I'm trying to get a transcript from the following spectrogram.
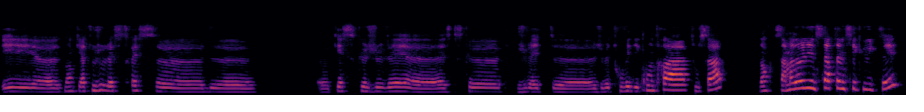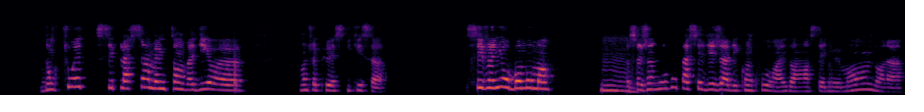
Et euh, donc, il y a toujours le stress euh, de euh, qu'est-ce que je vais, est-ce que je vais, être, je vais trouver des contrats, tout ça. Donc, ça m'a donné une certaine sécurité. Donc, tout est- s'est placé en même temps, on va dire, comment je peux expliquer ça? C'est venu au bon moment. Hmm. Parce que j'en avais passé déjà des concours hein, dans l'enseignement, dans la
